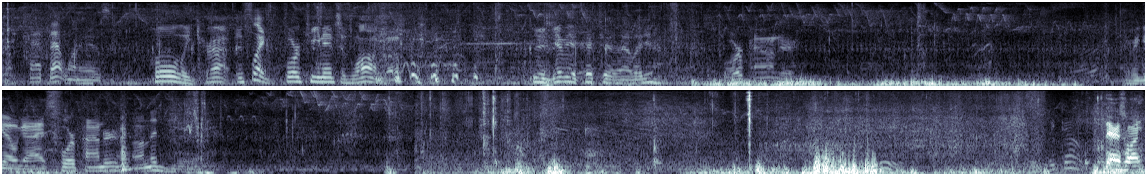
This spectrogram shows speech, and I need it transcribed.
how fat that one is. Holy crap, it's like 14 inches long, though. dude, give me a picture of that, would you? Four pounder. Here we go, guys. Four pounder on the jig. There's one.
